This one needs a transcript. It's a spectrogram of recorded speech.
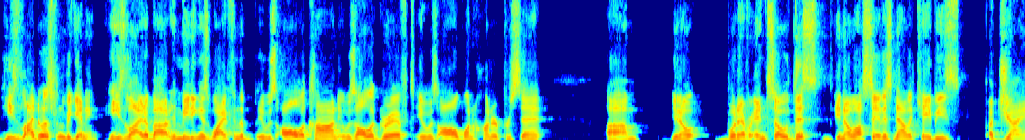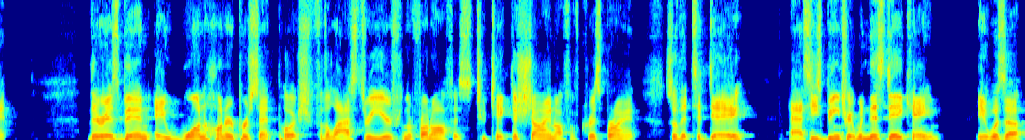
he's lied to us from the beginning. He's lied about him meeting his wife in the. It was all a con. It was all a grift. It was all one hundred percent. Um, you know, whatever. And so this, you know, I'll say this now that KB's a giant. There has been a one hundred percent push for the last three years from the front office to take the shine off of Kris Bryant, so that today, as he's being traded, when this day came, it was a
